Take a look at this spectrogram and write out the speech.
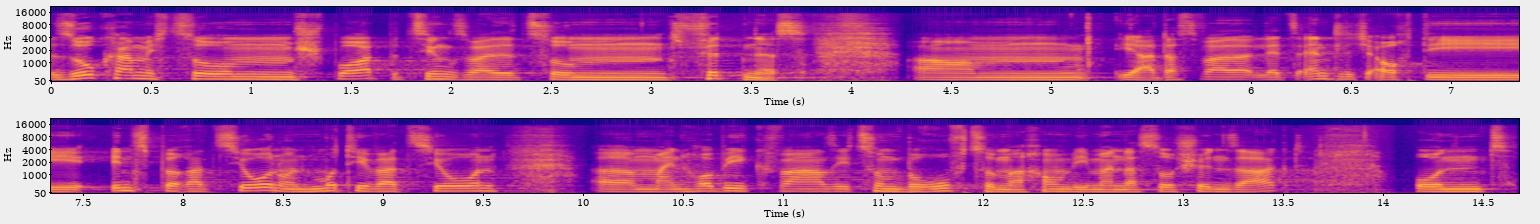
So kam ich zum Sport beziehungsweise zum Fitness. Ähm, ja, das war letztendlich auch die Inspiration und Motivation, äh, mein Hobby quasi zum Beruf zu machen, wie man das so schön sagt. Und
